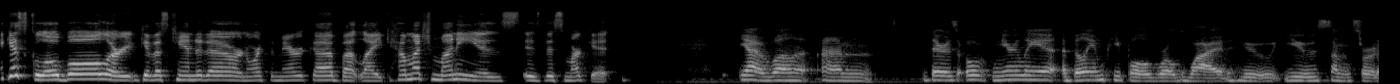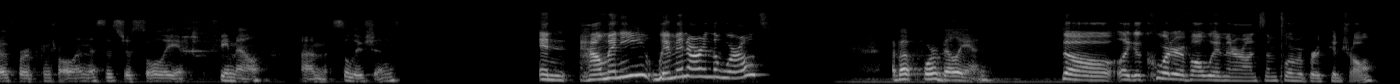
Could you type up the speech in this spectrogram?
I guess global or give us Canada or North America, but like how much money is is this market? Yeah, well, um there's oh, nearly a billion people worldwide who use some sort of birth control, and this is just solely female um, solutions. And how many women are in the world? About 4 billion. So, like a quarter of all women are on some form of birth control.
